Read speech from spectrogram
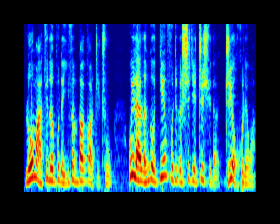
罗马俱乐部的一份报告指出，未来能够颠覆这个世界秩序的只有互联网。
